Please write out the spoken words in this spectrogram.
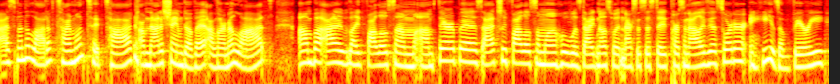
I spend a lot of time on TikTok. I'm not ashamed of it. I learn a lot. Um, but I like follow some um, therapists. I actually follow someone who was diagnosed with narcissistic personality disorder, and he is a very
